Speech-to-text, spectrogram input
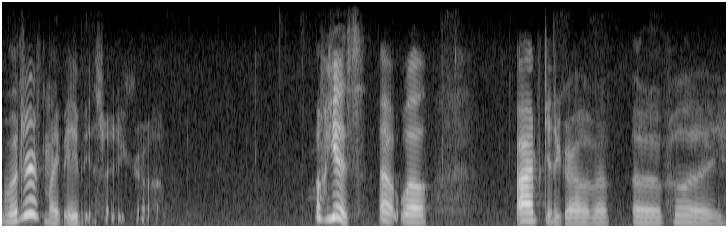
wonder if my baby is ready to grow up. Oh, he is. Oh, well, I'm gonna grow him up. Uh, probably.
